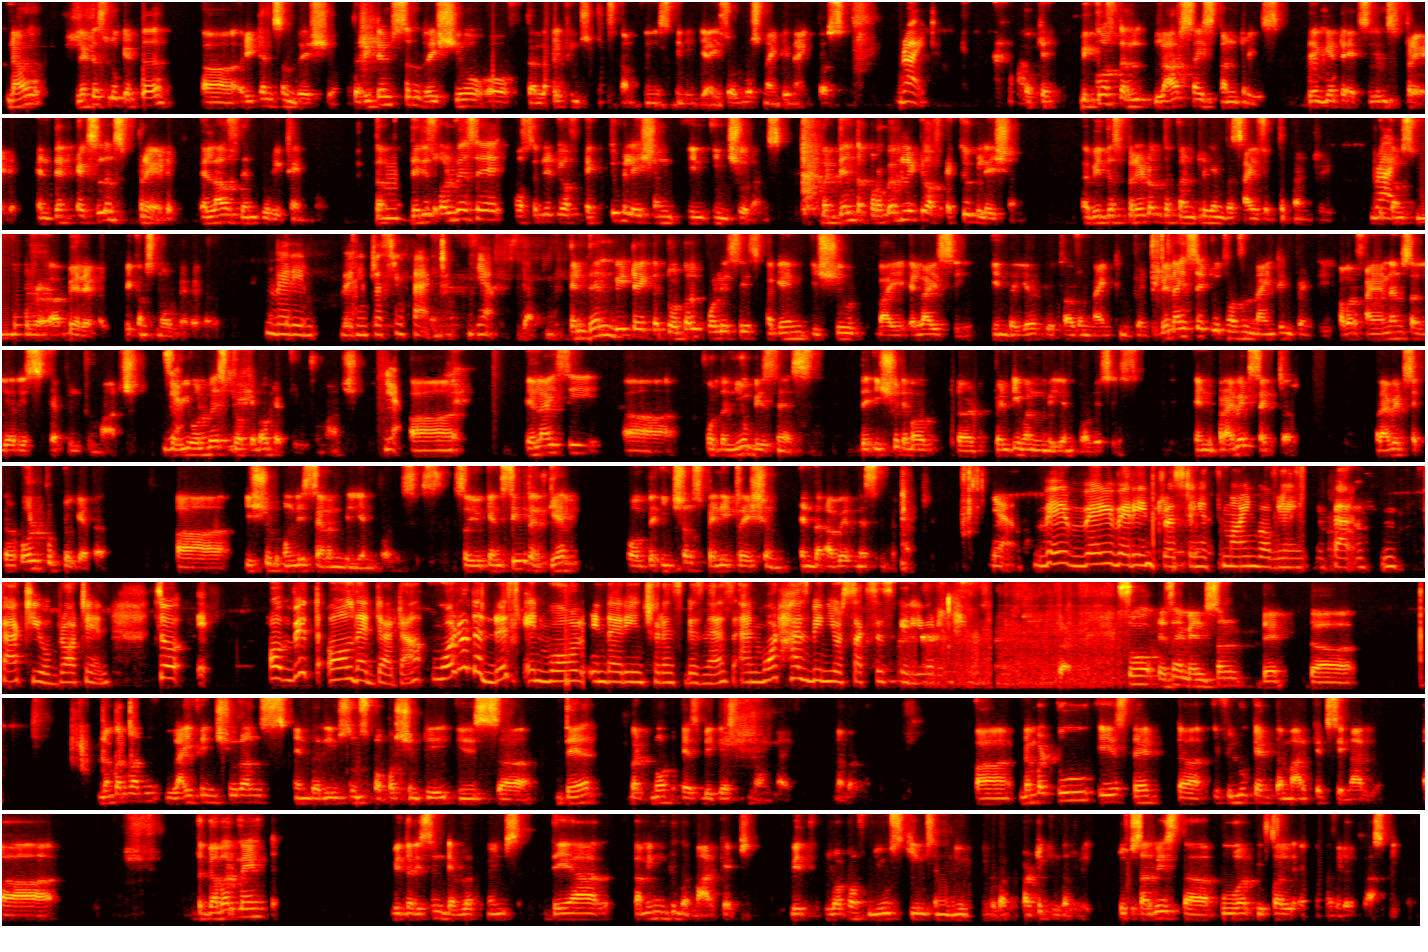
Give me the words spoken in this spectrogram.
Now let us look at the uh, retention ratio. The retention ratio of the life insurance companies in India is almost 99%. Right. okay because the large size countries they Mhm. get excellent spread and that excellent spread allows them to retain more The- Mhm. there is always a possibility of accumulation in insurance but then the probability of accumulation uh, with the spread of the country and the size of the country Right. becomes more uh, bearable becomes more bearable Very, very interesting fact. Yeah. yeah. And then we take the total policies again issued by LIC in the year 2019-20. When I say 2019-20, our financial year is April to March. So Yeah. we always talk about April to March. Yeah. Uh, LIC uh, for the new business, they issued about uh, 21 million policies. In private sector, private sector all put together, uh, issued only 7 million policies. So you can see the gap of the insurance penetration and the awareness in the country. Yeah. Very, very, very interesting. It's mind boggling fact you brought in. So, eh, oh, with all that data, what are the risks involved in the reinsurance business and what has been your success ratio? Right. So as I mentioned that the number one life insurance and the reinsurance opportunity is uh, there, but not as big as non-life. Number one. Uh, number two is that uh, if you look at the market scenario, uh, the government, with the recent developments, they are coming into the market with a lot of new schemes and new products, particularly to service the poor people and the middle class people.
